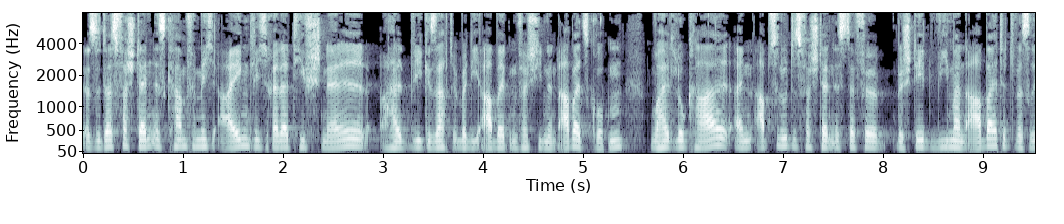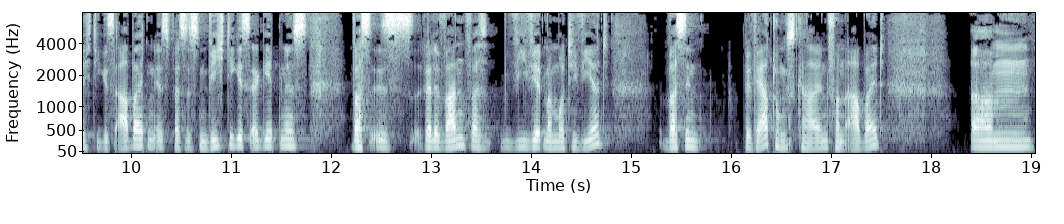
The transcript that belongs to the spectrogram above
also das Verständnis kam für mich eigentlich relativ schnell, halt wie gesagt, über die Arbeit in verschiedenen Arbeitsgruppen, wo halt lokal ein absolutes Verständnis dafür besteht, wie man arbeitet, was richtiges Arbeiten ist, was ist ein wichtiges Ergebnis, was ist relevant, was, wie wird man motiviert, was sind Bewertungsskalen von Arbeit. Ähm,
